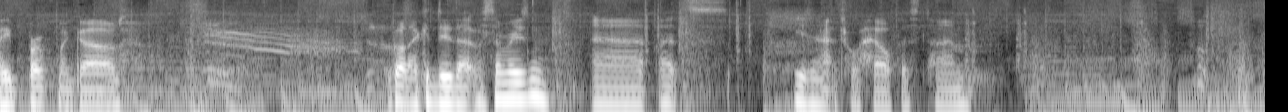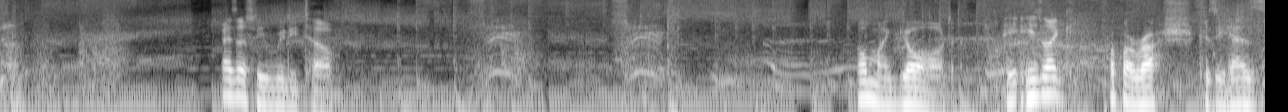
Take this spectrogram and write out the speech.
He broke my guard. Forgot I could do that for some reason. Uh, let's use an actual health this time. That's actually really tough. Oh my god. He, he's like proper rush because he has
